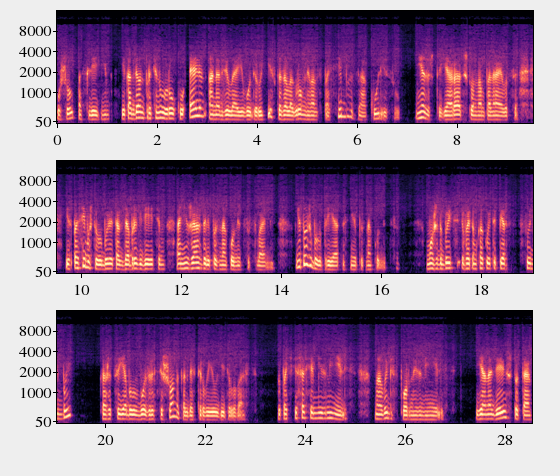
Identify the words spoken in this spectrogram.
ушел последним, и когда он протянул руку Эллен, она взяла его обе руки и сказала огромное вам спасибо за акулий зуб. «Не за что. Я рад, что он вам понравился. И спасибо, что вы были так добры к детям. Они жаждали познакомиться с вами. Мне тоже было приятно с ними познакомиться. Может быть, в этом какой-то перст судьбы? Кажется, я был в возрасте Шона, когда впервые увидел вас. Вы почти совсем не изменились но вы бесспорно изменились. Я надеюсь, что так.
